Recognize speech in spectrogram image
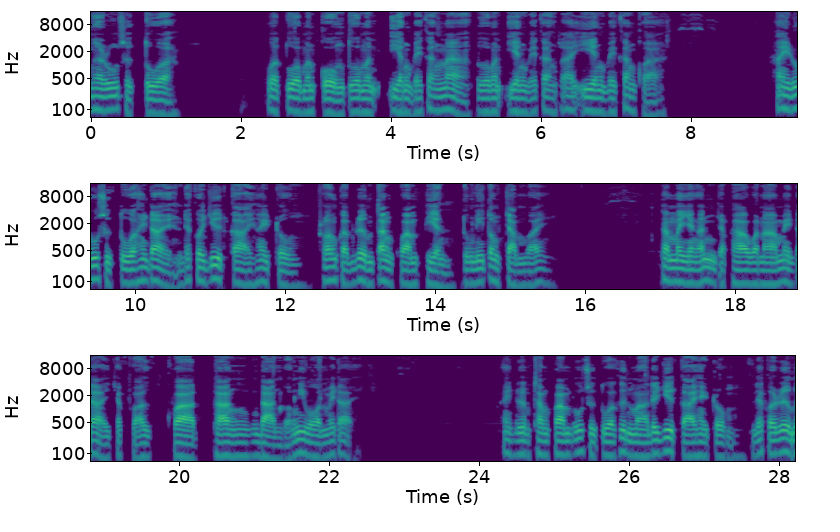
เมื่อรู้สึกตัวว่าตัวมันโกงตัวมันเอียงไปข้างหน้า ตัวมันเอียงไปข้างซ้ายเอียงไปข้างขวา ให้รู้สึกตัวให้ได้ แล้วก็ยืดกายให้ตรง พร้อมกับเริ่มตั้งความเพียรตรงนี้ต้องจำไว้ถ้าไม่อย่างนั้นจะภาวนาไม่ได้จะฝ่าขวาดทางด่านของนิวรณ์ไม่ได้ ให้เริ่มทำความรู้สึกตัวขึ้นมาแล้วยืดกายให้ตรง แล้วก็เริ่ม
